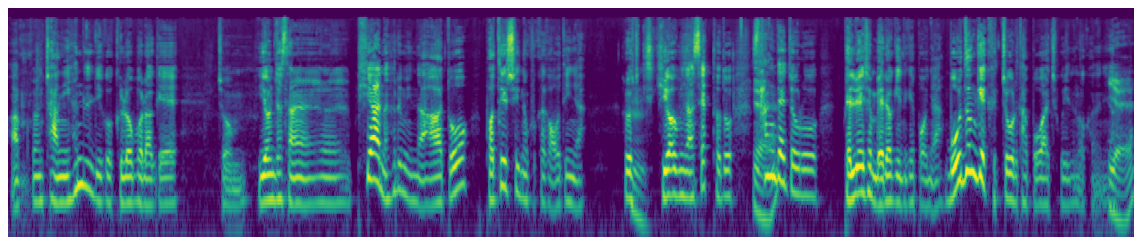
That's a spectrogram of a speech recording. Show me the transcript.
앞으로 장이 흔들리고 글로벌하게 좀 위험 자산을 피하는 흐름이 나와도 버틸 수 있는 국가가 어디냐. 그리고 기업이나 섹터도 음. 예. 상대적으로 valuation 매력이 있는 게 뭐냐. 모든 게 그쪽으로 다 모아지고 있는 거거든요. 예.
